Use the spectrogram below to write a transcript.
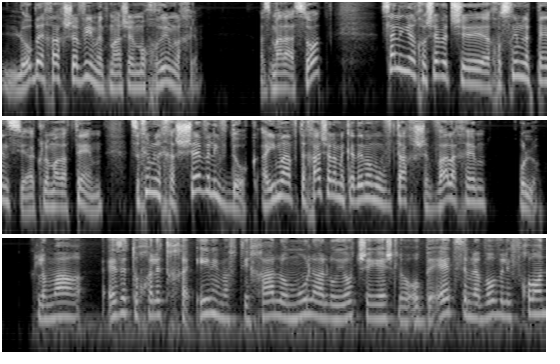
לא בהכרח שווים את מה שהם מוכרים לכם. אז מה לעשות? סלינגר חושבת שהחוסכים לפנסיה, כלומר אתם, צריכים לחשב ולבדוק האם ההבטחה של המקדם המובטח שווה לכם או לא. כלומר, איזה תוחלת חיים היא מבטיחה לו מול העלויות שיש לו, או בעצם לבוא ולבחון,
